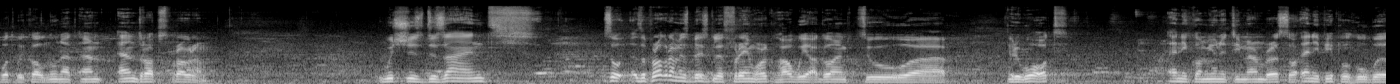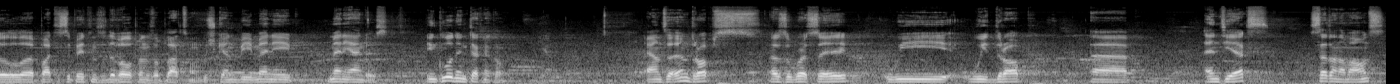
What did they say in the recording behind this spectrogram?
what we call NuNet Drops program, which is designed so the program is basically a framework how we are going to uh, reward any community members or any people who will uh, participate in the development of the platform, which can be many many angles, including technical. Yeah. And the end drops, as the word say, we we drop uh, NTX certain amounts.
